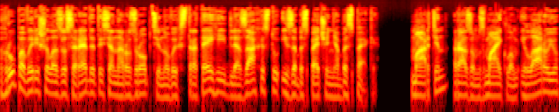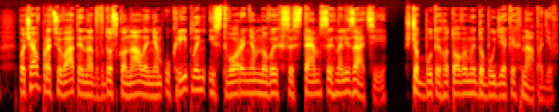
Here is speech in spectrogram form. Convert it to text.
група вирішила зосередитися на розробці нових стратегій для захисту і забезпечення безпеки. Мартін разом з Майклом і Ларою почав працювати над вдосконаленням укріплень і створенням нових систем сигналізації, щоб бути готовими до будь-яких нападів.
